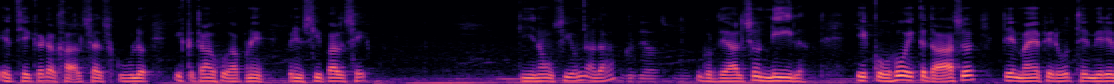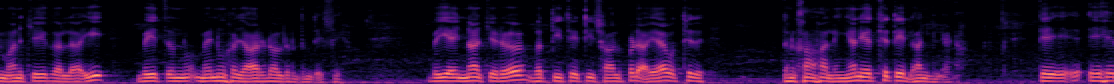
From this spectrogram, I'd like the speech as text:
ਇੱਥੇ ਕਿਹੜਾ ਖਾਲਸਾ ਸਕੂਲ ਇੱਕ ਤਾਂ ਉਹ ਆਪਣੇ ਪ੍ਰਿੰਸੀਪਲ ਸੀ। ਕੀ ਨਾਮ ਸੀ ਉਹਨਾਂ ਦਾ? ਗੁਰਦਿਆਲ ਸਿੰਘ ਨੀਲ। ਇੱਕ ਉਹ ਇੱਕ ਦਾਸ ਤੇ ਮੈਂ ਫਿਰ ਉੱਥੇ ਮੇਰੇ ਮਨ 'ਚ ਇਹ ਗੱਲ ਆਈ ਵੀ ਤੈਨੂੰ ਮੈਨੂੰ 1000 ਡਾਲਰ ਦਿੰਦੇ ਸੀ। ਵੀ ਇੰਨਾ ਚਿਰ 32 33 ਸਾਲ ਪੜਾਇਆ ਉੱਥੇ ਤਨਖਾਹਾਂ ਲਈਆਂ ਨੇ, ਇੱਥੇ ਧੇਲਾ ਨਹੀਂ ਲੈਣਾ। ਤੇ ਇਹ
